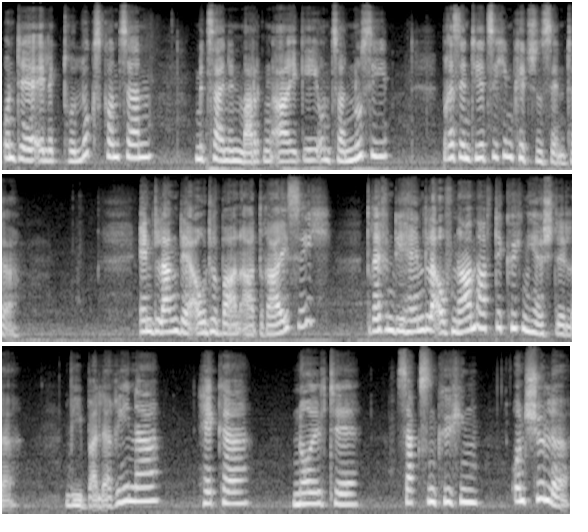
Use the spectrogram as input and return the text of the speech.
und der Electrolux-Konzern mit seinen Marken AEG und Zanussi präsentiert sich im Kitchen Center. Entlang der Autobahn A30 treffen die Händler auf namhafte Küchenhersteller wie Ballerina, Hecker, Nolte, Sachsenküchen und Schüller,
